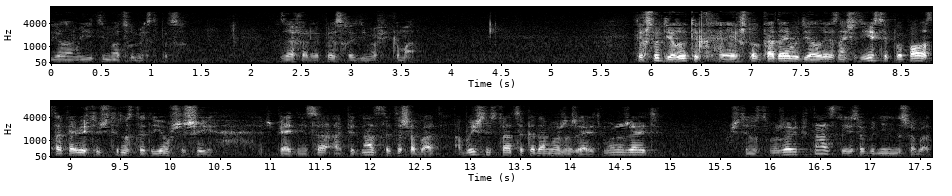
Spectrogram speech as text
делаем едим отцу вместо Песаха. Захар или Песах, Дима Фикаман. Так что делают? Так, э, что, когда его делали? Значит, если попалась такая вещь, то 14 это Йом Шиши, пятница, а 15 это шаббат. Обычная ситуация, когда можно жарить. Можно жарить 14, можно жарить 15, если оба дни не на шаббат.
